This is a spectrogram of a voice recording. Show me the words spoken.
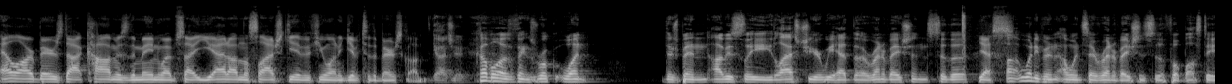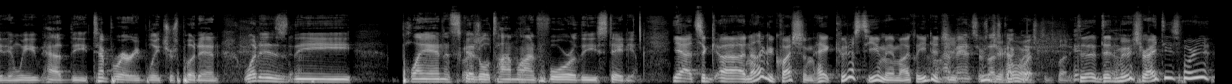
lrbears.com is the main website. You add on the slash give if you want to give to the Bears Club. Gotcha. A couple other things. Real, one, there's been obviously last year we had the renovations to the Yes. Uh, I wouldn't even I wouldn't say renovations to the football stadium. We had the temporary bleachers put in. What is the plan and schedule timeline for the stadium? Yeah, it's a, uh, another good question. Hey, kudos to you, man, Michael. You did your, answers. you I did just your got homework. questions, buddy. Did, did Moose write these for you?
